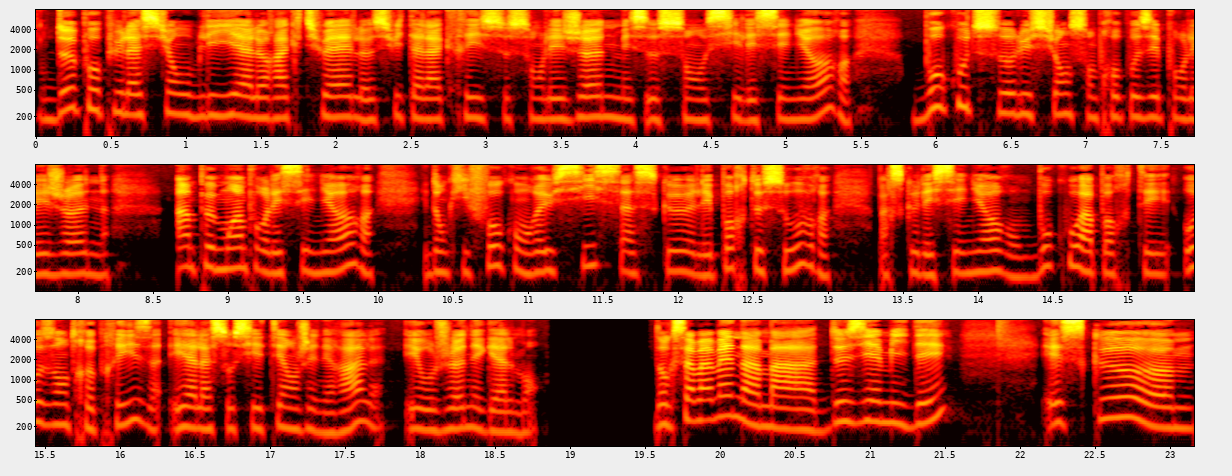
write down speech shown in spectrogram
deux populations oubliées à l'heure actuelle suite à la crise, ce sont les jeunes, mais ce sont aussi les seniors. Beaucoup de solutions sont proposées pour les jeunes un peu moins pour les seniors. Et donc, il faut qu'on réussisse à ce que les portes s'ouvrent parce que les seniors ont beaucoup apporté aux entreprises et à la société en général et aux jeunes également. Donc, ça m'amène à ma deuxième idée est-ce que euh,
